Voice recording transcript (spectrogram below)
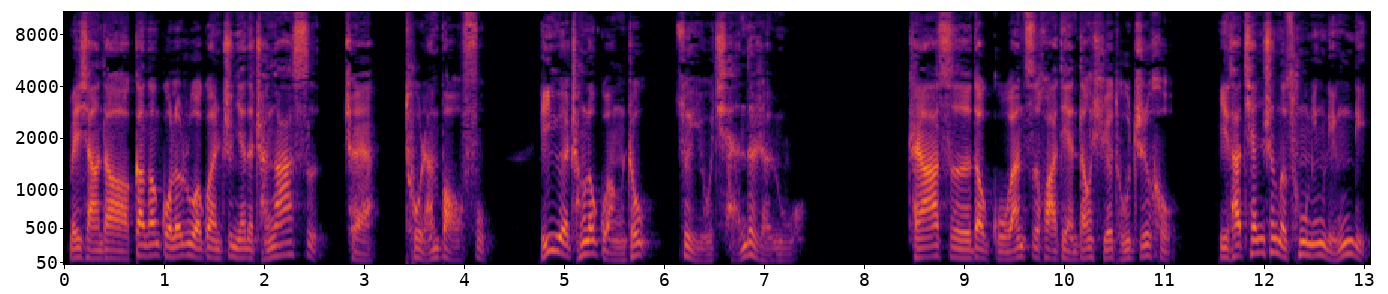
没想到，刚刚过了弱冠之年的陈阿四却。突然暴富，一跃成了广州最有钱的人物。陈阿四到古玩字画店当学徒之后，以他天生的聪明伶俐，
